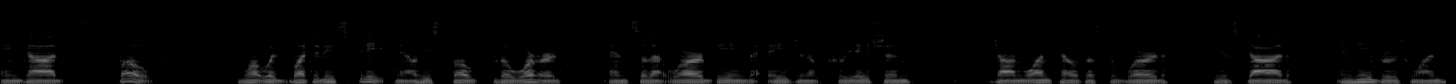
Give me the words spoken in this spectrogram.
and God spoke. And what would what did he speak? You know, he spoke the word. And so that word being the agent of creation, John 1 tells us the word is God in Hebrews 1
